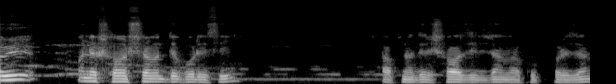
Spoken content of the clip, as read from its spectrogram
আমি অনেক সমস্যার মধ্যে পড়েছি। আপনাদের সহযোগিতা আমার খুব প্রয়োজন।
